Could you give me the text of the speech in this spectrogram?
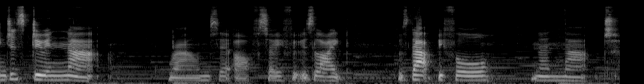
Mean, just doing that rounds it off. So if it was like, was that before and then that.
